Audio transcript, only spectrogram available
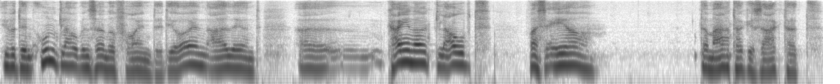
Über den Unglauben seiner Freunde. Die heulen alle und äh, keiner glaubt, was er der Martha gesagt hat,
